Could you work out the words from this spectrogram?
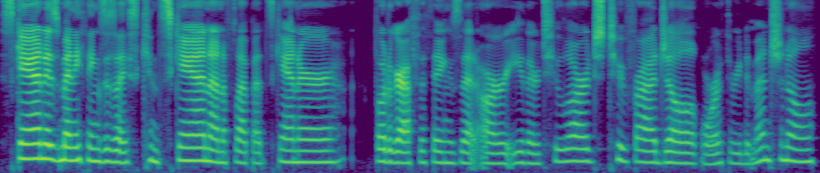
scan as many things as I can scan on a flatbed scanner, photograph the things that are either too large, too fragile, or three dimensional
